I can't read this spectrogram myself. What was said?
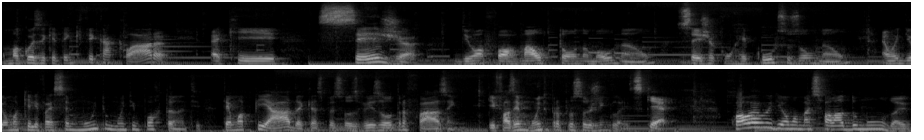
uma coisa que tem que ficar clara é que seja de uma forma autônoma ou não, seja com recursos ou não, é um idioma que ele vai ser muito, muito importante. Tem uma piada que as pessoas vez ou outra fazem, e fazem muito para professores de inglês, que é qual é o idioma mais falado do mundo? Aí,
